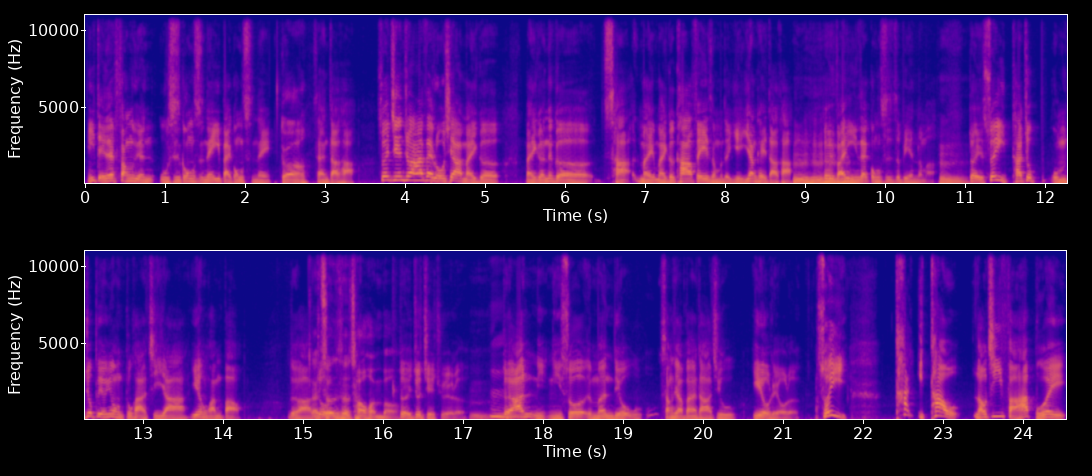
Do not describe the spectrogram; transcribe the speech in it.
你得在方圆五十公尺内、一百公尺内，对啊，才能打卡。所以今天就让他在楼下买个买个那个茶，买买个咖啡什么的，也一样可以打卡。嗯嗯。对，反正已经在公司这边了嘛。嗯。对，所以他就我们就不用用读卡机啊，也很环保，对吧？就真的是超环保。对，就解决了。嗯。对啊，你你说有没有留五上下班的打卡记录？也有留了。所以他一套劳基法，他不会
